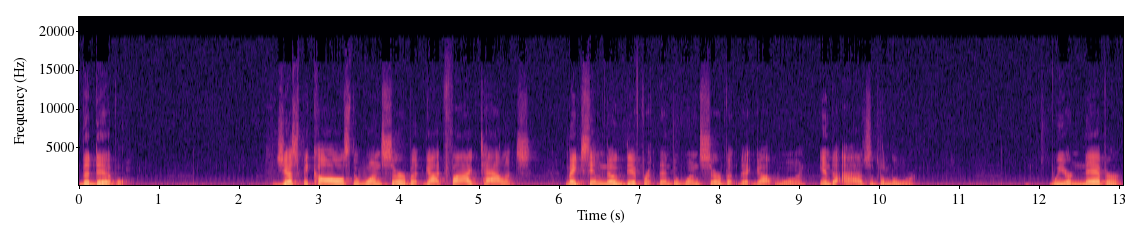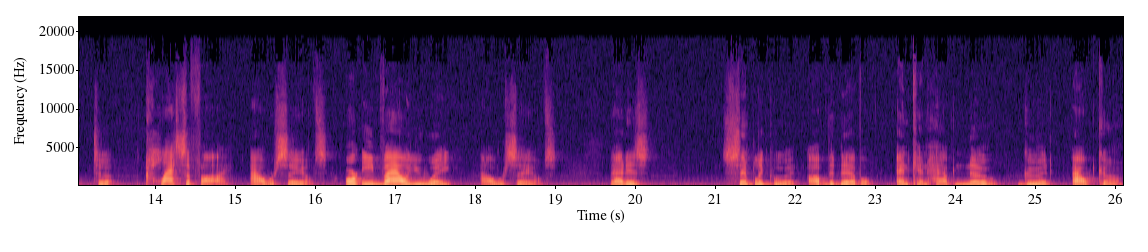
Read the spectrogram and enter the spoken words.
the devil. Just because the one servant got five talents makes him no different than the one servant that got one in the eyes of the Lord. We are never to classify ourselves or evaluate ourselves. That is, simply put, of the devil and can have no good outcome.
